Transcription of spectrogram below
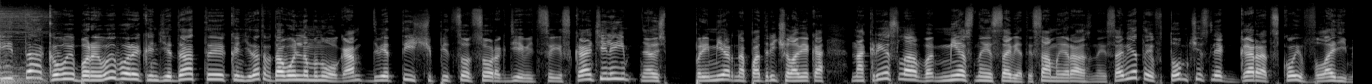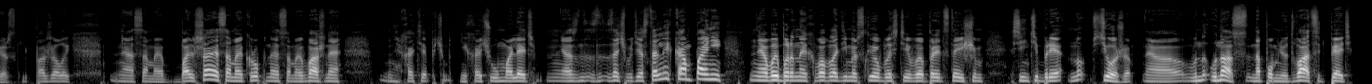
Итак, выборы, выборы, кандидаты, кандидатов довольно много. 2549 соискателей, примерно по три человека на кресло в местные советы. Самые разные советы, в том числе городской Владимирский. Пожалуй, э, самая большая, самая крупная, самая важная. Хотя почему-то не хочу умолять э, значимость остальных компаний, э, выбранных во Владимирской области в предстоящем сентябре. Но все же, у нас, напомню, 25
